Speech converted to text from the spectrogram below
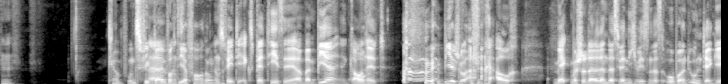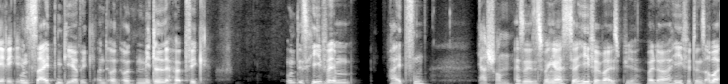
ich glaube, uns fehlt da einfach uns- die Erfahrung. Uns fehlt die Expertise, ja. Beim Bier gar Auch. nicht. Bier schon auch. Merkt man schon daran, dass wir nicht wissen, was ober- und untergärig ist. und seitengärig. und, und, und mittelhöpfig. Und ist Hefe im Weizen? Ja, schon. Also deswegen heißt es ja Hefeweißbier, weil da Hefe drin ist. Aber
